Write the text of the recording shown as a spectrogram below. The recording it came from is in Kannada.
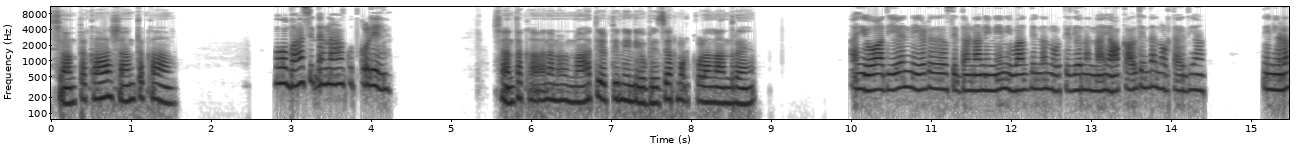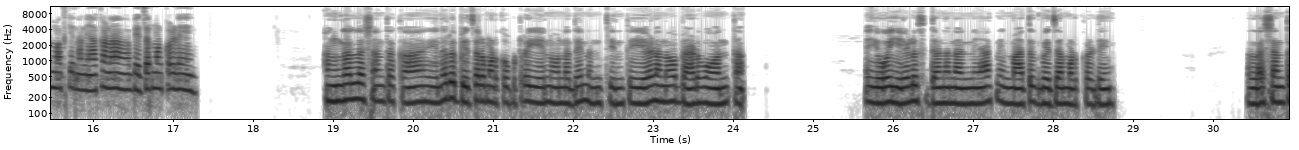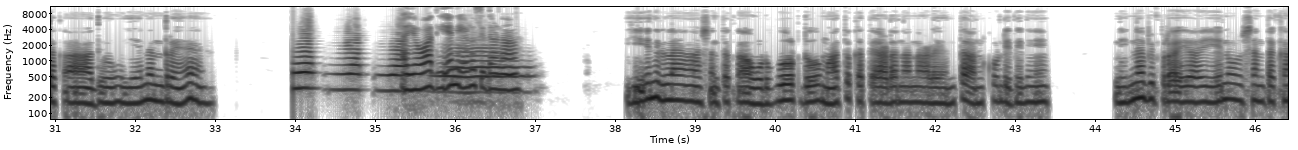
ಶಾಂತಕ ಶಾಂತಕ. ಓ ಬಾ ಸಿದ್ದಣ್ಣ ಕುತ್ಕೊಳ್ಳಿ. ಶಾಂತಕ ನಾನು ಮಾತಿರ್ತೀನಿ ಮಾತು ಹೇಳ್ತೀನಿ ನೀವು ಬೇಜಾರು ಮಾಡ್ಕೊಳ್ಳಲ್ಲ ಅಂದ್ರೆ. ಅಯ್ಯೋ ಅದೇನ್ ಹೇಳು ಸಿದ್ದಣ್ಣ ನೀನೇನು ಇವಾಗ್ಲಿಂದ ನೋಡ್ತಿದ್ಯಾ ನನ್ನ? ಯಾವ ಕಾಲದಿಂದ ನೋಡ್ತಾ ಇದೀಯಾ? ನೀನು ಹೇಳೋ ಮಾತಿಗೆ ನಾನು ಯಾಕಣ ಬೇಜಾರು ಮಾಡ್ಕೊಳ್ಳಿ? ಹಂಗಲ್ಲ ಶಾಂತಕ ಏನಾರು ಬೇಜಾರು ಮಾಡ್ಕೊಬಿಟ್ರೆ ಏನು ಅನ್ನೋದೇ ನನ್ನ ಚಿಂತೆ ಹೇಳನೋ ಬೇಡವೋ ಅಂತ. ಅಯ್ಯೋ ಹೇಳು ಸಿದ್ದಣ್ಣ ನಾನು ಯಾಕೆ ನಿನ್ನ ಮಾತಿಗೆ ಬೇಜಾರು ಮಾಡ್ಕೊಳ್ಳಿ? ಅಲ್ಲ ಶಾಂತಕ ಅದು ಏನಂದ್ರೆ ಅಯ್ಯೋ ಅದೇನ್ ಹೇಳು ಸಿದ್ದಣ್ಣ. ಏನಿಲ್ಲ ಶಾಂತಕ್ಕ ಹುಡುಗರ್ದು ಮಾತುಕತೆ ಆಡೋಣ ನಾಳೆ ಅಂತ ಅನ್ಕೊಂಡಿದ್ದೀನಿ. ನಿನ್ನ ಅಭಿಪ್ರಾಯ ಏನು ಶಾಂತಕ್ಕ?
